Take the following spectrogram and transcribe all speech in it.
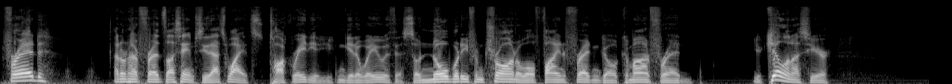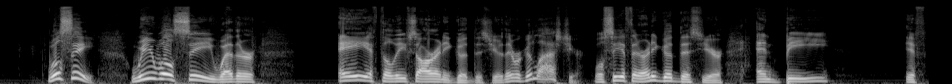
Fred, I don't have Fred's last name. See, that's why it's talk radio. You can get away with this. So nobody from Toronto will find Fred and go, "Come on, Fred, you're killing us here. We'll see. We will see whether A, if the Leafs are any good this year. They were good last year. We'll see if they're any good this year. And B, if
